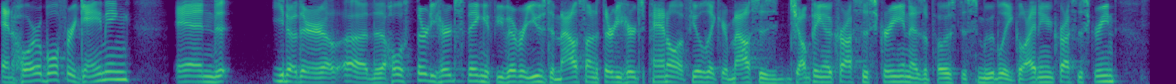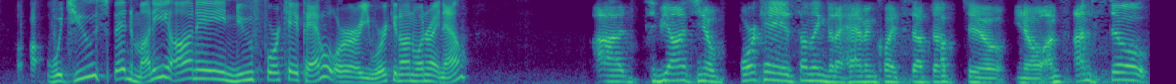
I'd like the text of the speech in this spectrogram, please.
and horrible for gaming. And you know, uh, the whole 30 hertz thing. If you've ever used a mouse on a 30 hertz panel, it feels like your mouse is jumping across the screen as opposed to smoothly gliding across the screen. Uh, would you spend money on a new 4K panel, or are you working on one right now? Uh, to be honest, you know, 4K is something that I haven't quite stepped up to. You know, I'm I'm still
